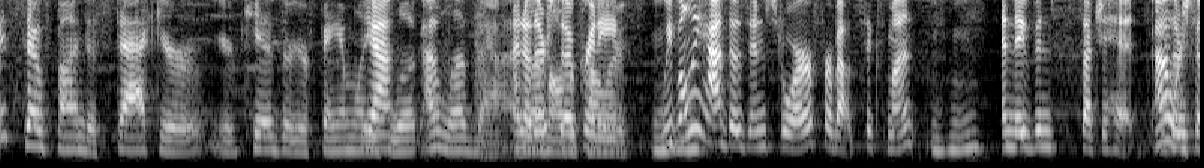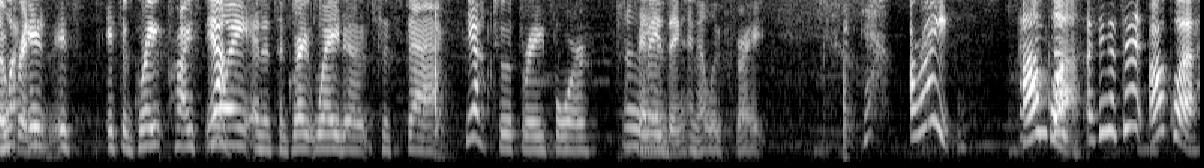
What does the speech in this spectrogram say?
it's so fun to stack your your kids or your family's Yeah. look. I love that. I know love they're so the pretty. colors. We've mm-hmm. only had those in store for about six months, mm-hmm. and they've been such a hit. Oh, they're so pretty. it- it's it's a great price point, Yeah. and it's a great way to, to stack. Yeah. two or three, four. Amazing. and it looks great. Yeah. all right. Aqua. I think that's it. Aqua.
